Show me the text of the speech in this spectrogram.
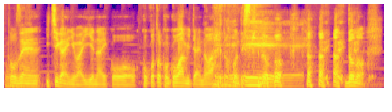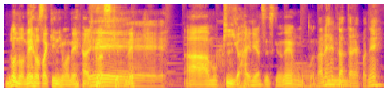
当然、一概には言えない、こう、こことここはみたいのはあると思うんですけど、えー どの、どのね、お酒にもね、ありますけどね。えああ、もう P が入るやつですけどね、ー本当もう700あったら、らやっぱね、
